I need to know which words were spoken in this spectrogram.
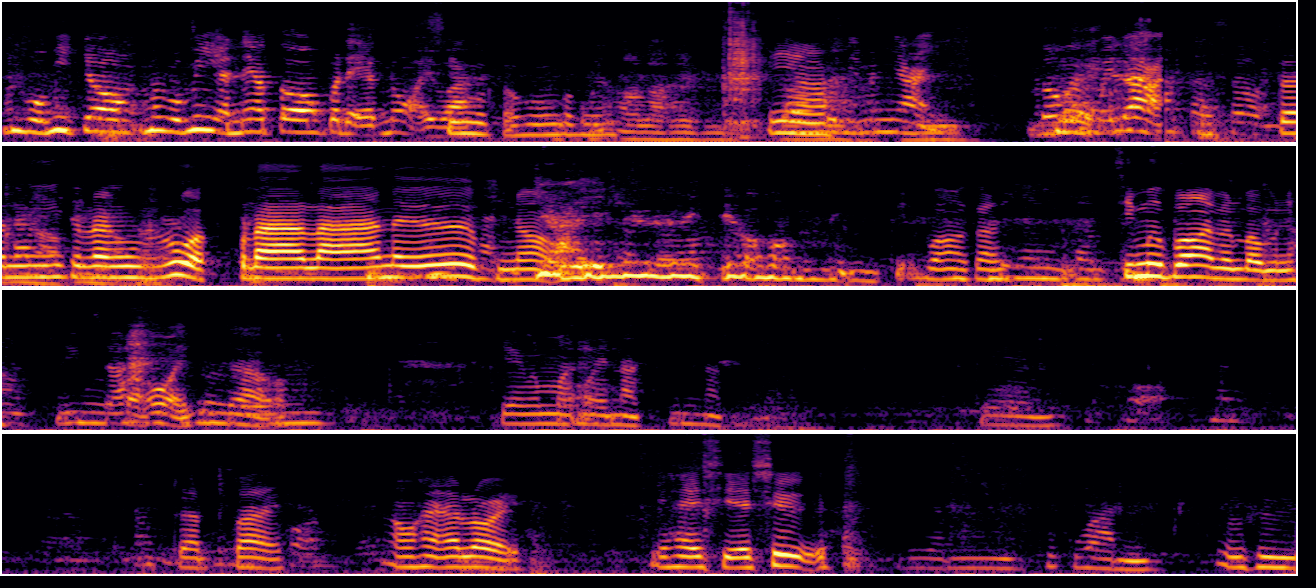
มันบ่มีจองมันบ่มีอันแนวตองประแดกหน่อยซิว่ะมกับหุงกับเนี่ยเอาละให้นี่ยังตัวนี้มันใหญ่ต้องไม่ได้ตอนนี้กำลังลวกปลาล้าเด้อพี่น้องใหญ่เลยจอมนี่ ปิดบ่อกันซิมือบ่อมันบ่มันนี่ปลาอ้อยขึ้นเจ้าเกียงน้ำปมัลานอ้อยหนักกินหนักแกงจัดไป เอาให้อร่อย อย่าให้เสียชื่อเรียมทุกวันอือหือ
